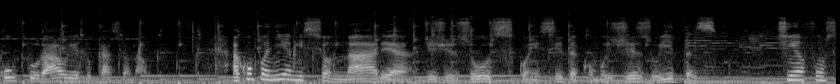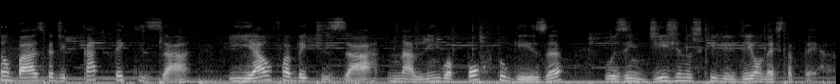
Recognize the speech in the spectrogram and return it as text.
cultural e educacional. A Companhia Missionária de Jesus, conhecida como Jesuítas, tinha a função básica de catequizar e alfabetizar na língua portuguesa os indígenas que viviam nesta terra.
